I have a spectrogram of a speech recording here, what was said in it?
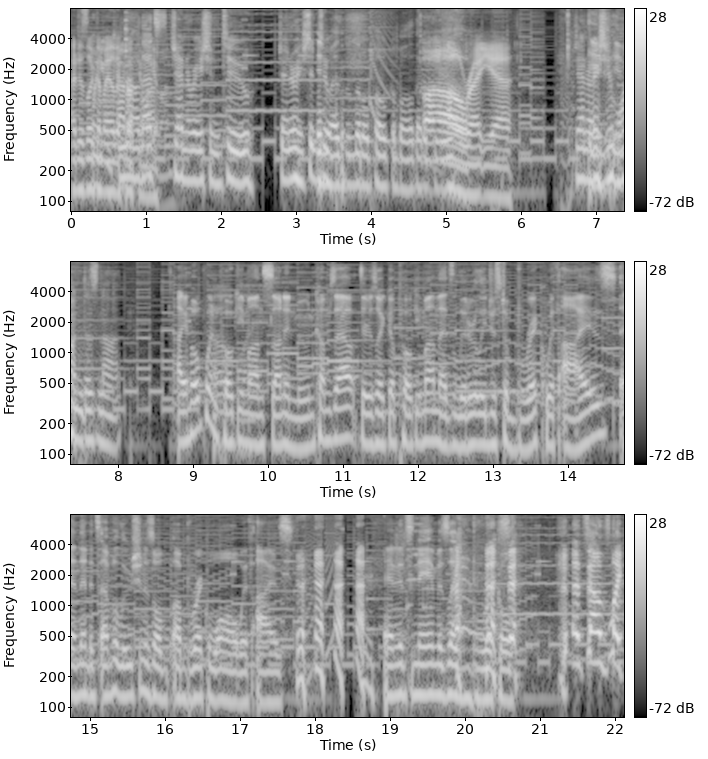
I just looked at my other encounter No, Pokemon. that's Generation 2. Generation 2 has the little Pokeball that Oh. Oh, appears. right, yeah. Generation in- 1 does not. I hope when Oh, boy. Pokemon Sun and Moon comes out, there's like a Pokemon that's literally just a brick with eyes, and then its evolution is a, a brick wall with eyes, and its name is like Brickle. that sounds like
